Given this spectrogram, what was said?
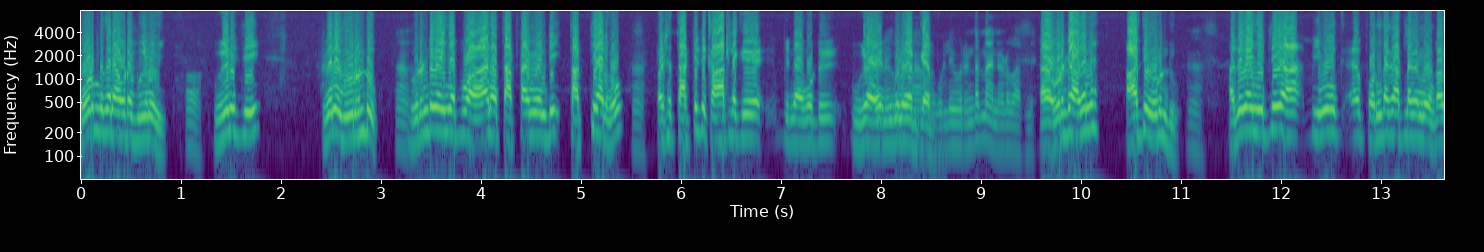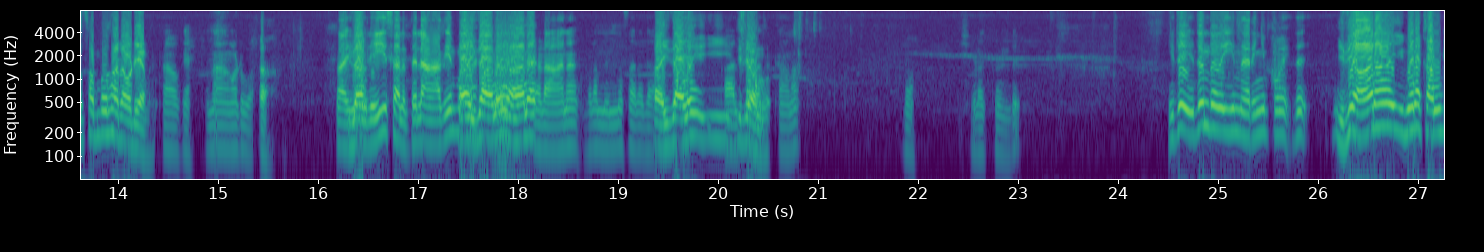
ഓടുമ്പോ തന്നെ അവിടെ വീണുപോയി. വീണിട്ട് ഇവനെ ഉരുണ്ടു. ഉരുണ്ടു കഴിഞ്ഞപ്പോ ആന തട്ടാൻ വേണ്ടി തട്ടിയായിരുന്നു. പക്ഷെ തട്ടിട്ട് കാട്ടിലേക്ക് പിന്നെ അങ്ങോട്ട് വീണ വീണ് ആ, കിടക്കായിരുന്നു ഉരുണ്ടെന്ന് എന്നോട് പറഞ്ഞു. ആ ഉരുണ്ടു. അതിന് ആദ്യം ഉരുണ്ടു. അത് കഴിഞ്ഞിട്ട് ഇവൻ പൊന്ത കാട്ടിലൊക്കെ ഉണ്ട് സംഭവം സാധനം അവിടെയാണ്. അങ്ങോട്ട്. പോവാം. ഈ സ്ഥലത്തിൽ ആദ്യം ഇതാണ് ആന. ഇവിടെ നിന്ന സ്ഥലത്താണ് ഇതാണ് ഈ ഇതിലാണ് ഉണ്ട്. ഇത് ഇതെന്താ ഈ നിരങ്ങിപ്പോയി ഇത് ഇത് ആന ഇവനെ കണ്ട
